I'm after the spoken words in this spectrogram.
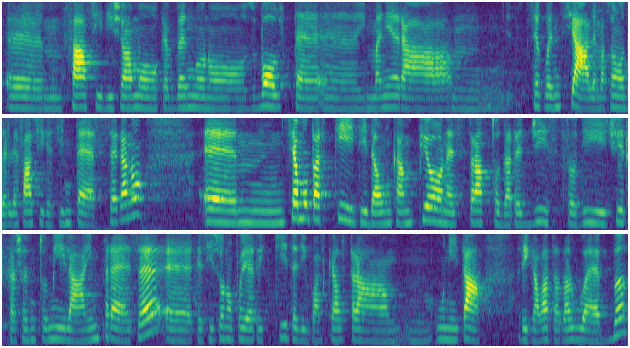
ehm, fasi diciamo, che vengono svolte eh, in maniera mh, sequenziale, ma sono delle fasi che si intersecano. Ehm, siamo partiti da un campione estratto dal registro di circa 100.000 imprese eh, che si sono poi arricchite di qualche altra mh, unità ricavata dal web.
